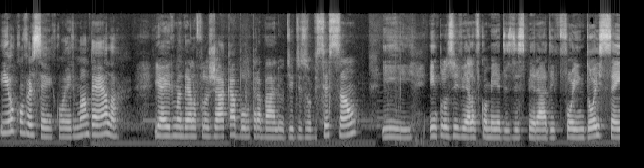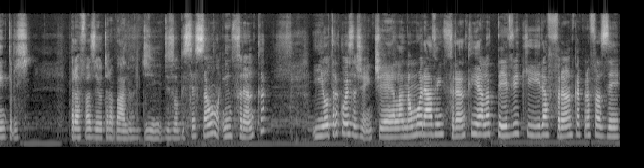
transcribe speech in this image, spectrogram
E eu conversei com a irmã dela e a irmã dela falou: já acabou o trabalho de desobsessão. E inclusive ela ficou meio desesperada e foi em dois centros para fazer o trabalho de desobsessão em Franca. E outra coisa, gente, ela não morava em Franca e ela teve que ir a Franca para fazer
